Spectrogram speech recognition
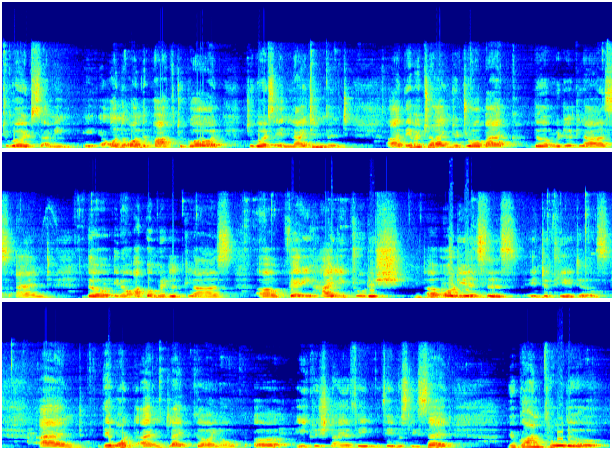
towards, I mean, on the, on the path to God, towards enlightenment, uh, they were trying to draw back the middle class and the, you know, upper middle class, uh, very highly prudish uh, mm-hmm. audiences into theaters. And they want, and like, uh, you know, uh, E. Krishna fam- famously said, you can't throw the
